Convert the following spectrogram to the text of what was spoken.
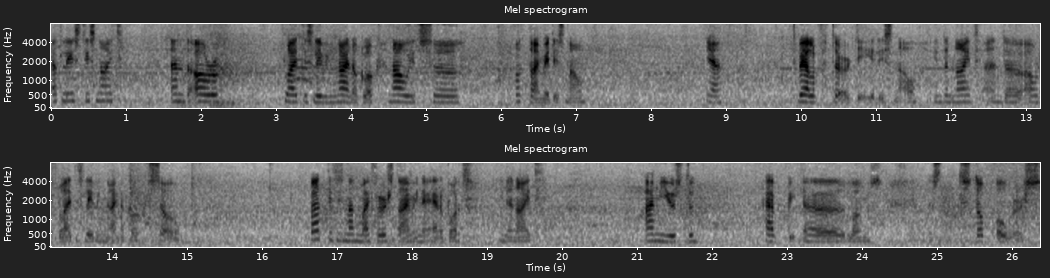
at least this night. And our flight is leaving nine o'clock. Now it's uh, what time it is now? Yeah, 12.30 it is now in the night and uh, our flight is leaving 9 o'clock so but this is not my first time in the airport in the night I'm used to have uh, long stopovers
